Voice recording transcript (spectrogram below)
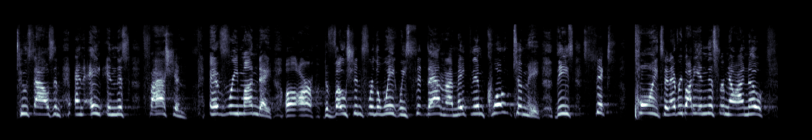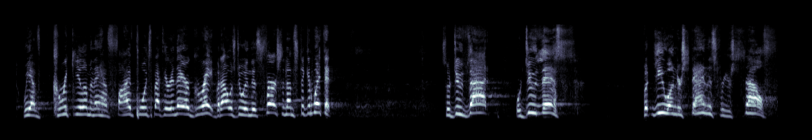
2008 in this fashion. Every Monday, uh, our devotion for the week, we sit down and I make them quote to me these six points. And everybody in this room, now I know we have curriculum and they have five points back there, and they are great, but I was doing this first and I'm sticking with it. So do that or do this. But you understand this for yourself.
